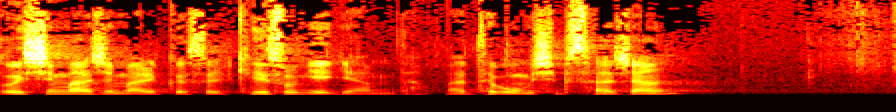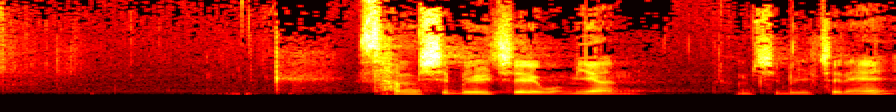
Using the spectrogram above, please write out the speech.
의심하지 말 것을 계속 얘기합니다. 마태복음 14장 31절에 보면 31절에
